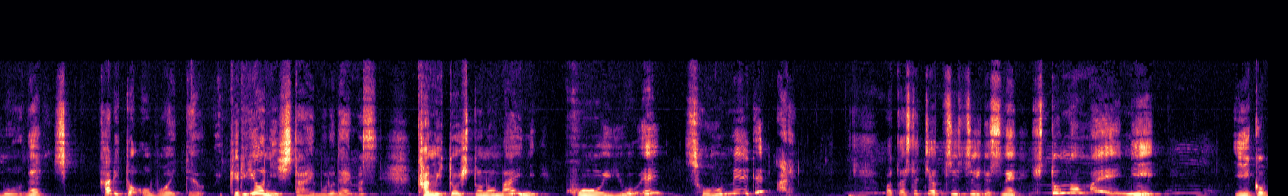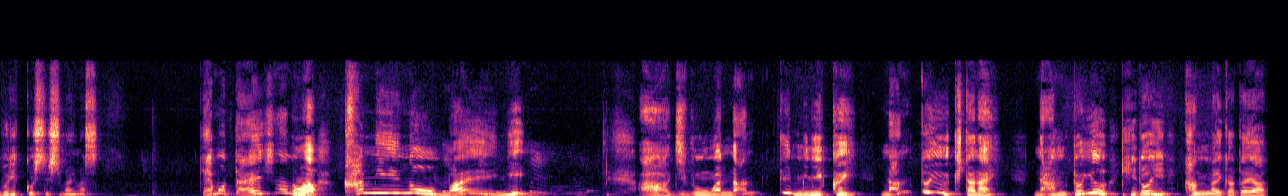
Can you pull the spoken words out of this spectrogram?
もうねしっかりと覚えていけるようにしたいものであります。神と人の前に好意を得聡明であれ。私たちはついついですね人の前にいい子ぶりっこしてしまいます。でも大事なのは神の前にああ自分はなんて醜いなんという汚いなんというひどい考え方や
